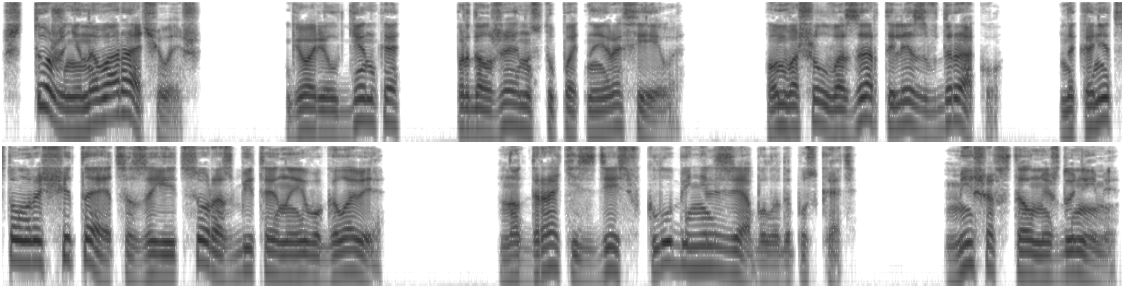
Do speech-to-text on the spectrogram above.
«Что же не наворачиваешь?» — говорил Генка, продолжая наступать на Ерофеева. Он вошел в азарт и лез в драку. Наконец-то он рассчитается за яйцо, разбитое на его голове. Но драки здесь, в клубе, нельзя было допускать. Миша встал между ними.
